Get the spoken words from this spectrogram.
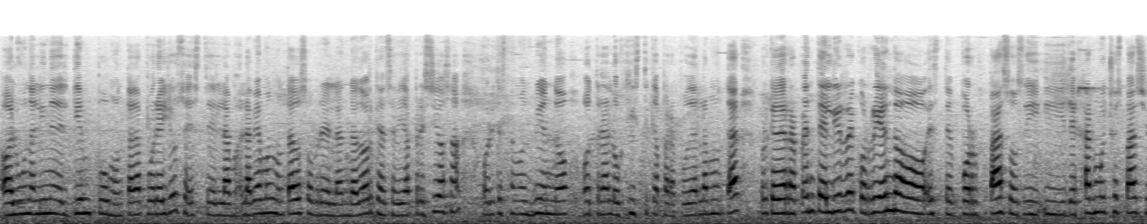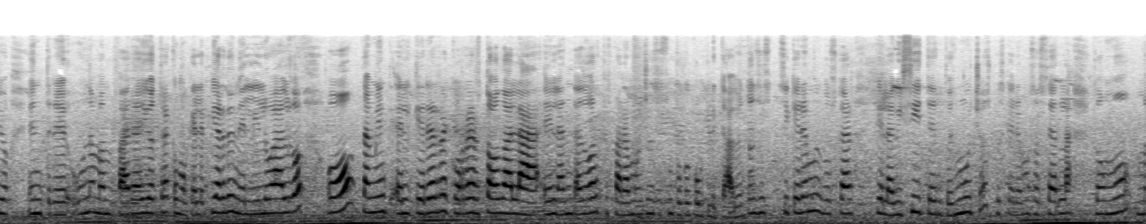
a alguna línea del tiempo montada por ellos. Este, la, la habíamos montado sobre el andador que se veía preciosa. Ahorita estamos viendo otra logística para poderla montar, porque de repente el ir recorriendo este, por pasos y, y dejar mucho espacio entre una mampara y otra, como que le pierden el hilo a algo, o también el querer recorrer toda la, el andador, pues para muchos es un poco complicado. Entonces, si queremos buscar que la visiten, pues muchos, pues queremos hacerla como más,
